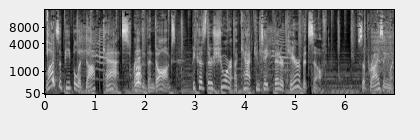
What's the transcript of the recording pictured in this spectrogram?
Lots of people adopt cats rather than dogs because they're sure a cat can take better care of itself. Surprisingly,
